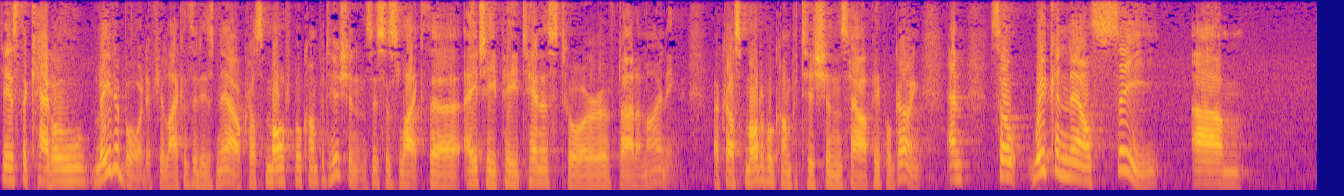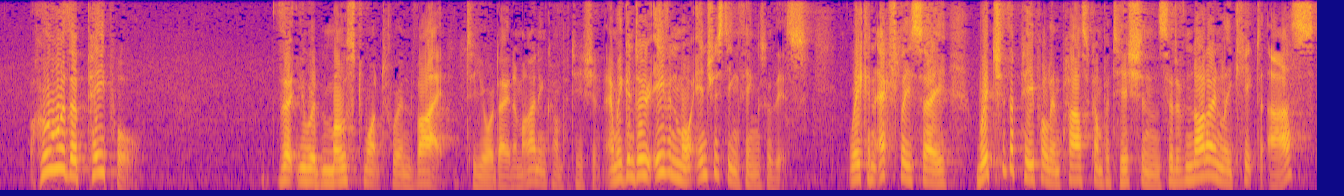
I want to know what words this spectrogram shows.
here's the Kaggle leaderboard, if you like, as it is now, across multiple competitions. This is like the ATP tennis tour of data mining. Across multiple competitions, how are people going? And so we can now see um, who are the people that you would most want to invite to your data mining competition. And we can do even more interesting things with this. We can actually say which of the people in past competitions that have not only kicked us,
